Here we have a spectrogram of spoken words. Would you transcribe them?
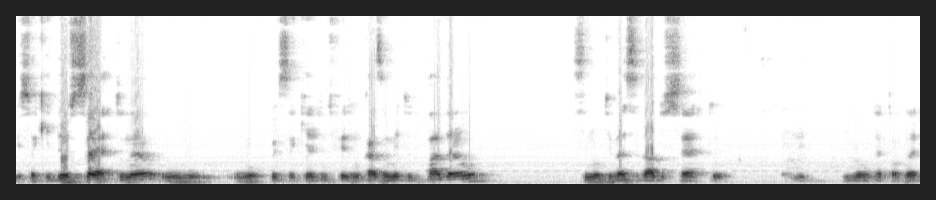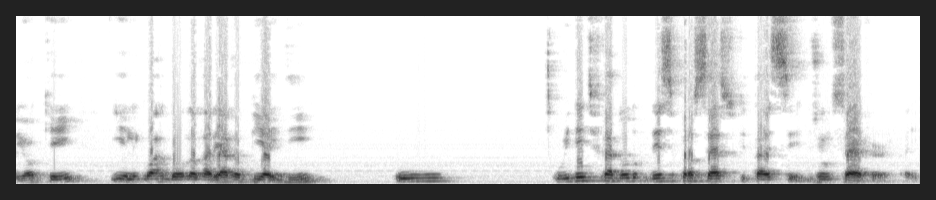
isso aqui, deu certo, né? O, esse aqui a gente fez um casamento de padrão, se não tivesse dado certo, ele não retornaria ok, e ele guardou na variável PID o o identificador desse processo que está esse gene server, aí,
